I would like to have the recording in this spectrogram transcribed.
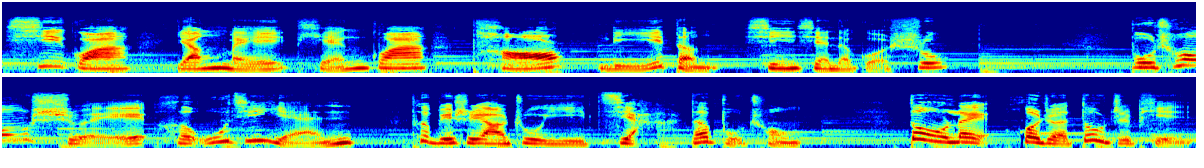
西瓜、杨梅、甜瓜、桃、梨等新鲜的果蔬，补充水和无机盐，特别是要注意钾的补充。豆类或者豆制品、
